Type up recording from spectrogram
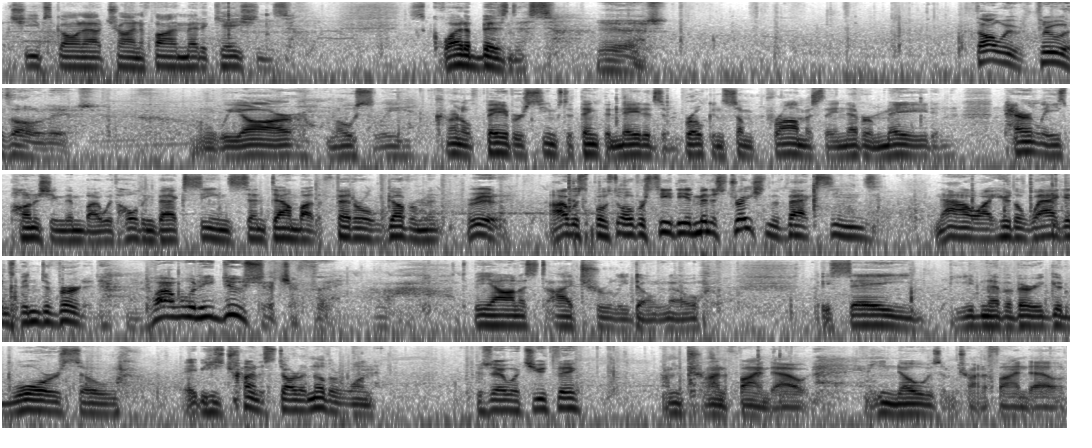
Chief's gone out trying to find medications. It's quite a business. Yes. Thought we were through with all this. Well, we are, mostly. Colonel Favors seems to think the natives have broken some promise they never made, and apparently he's punishing them by withholding vaccines sent down by the federal government. Really? I was supposed to oversee the administration of the vaccines. Now I hear the wagon's been diverted. Why would he do such a thing? Ah, to be honest, I truly don't know. They say he didn't have a very good war, so maybe he's trying to start another one. Is that what you think? I'm trying to find out, and he knows I'm trying to find out.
